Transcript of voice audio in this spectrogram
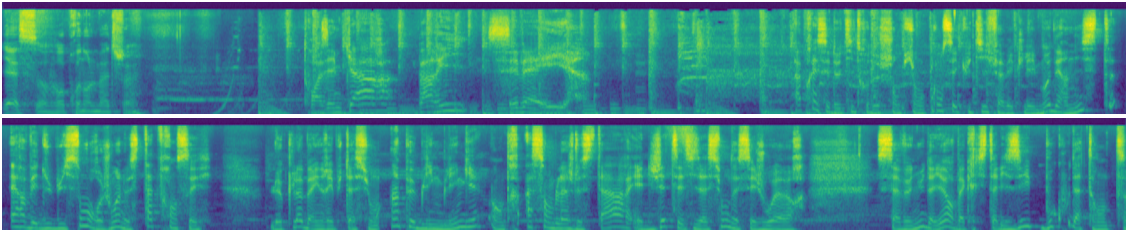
Yes, reprenons le match. Troisième quart, Paris s'éveille. Après ces deux titres de champion consécutifs avec les modernistes, Hervé Dubuisson rejoint le Stade français. Le club a une réputation un peu bling-bling entre assemblage de stars et jet-setisation de ses joueurs. Sa venue d'ailleurs va cristalliser beaucoup d'attentes.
